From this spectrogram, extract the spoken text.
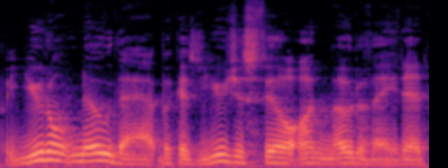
But you don't know that because you just feel unmotivated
